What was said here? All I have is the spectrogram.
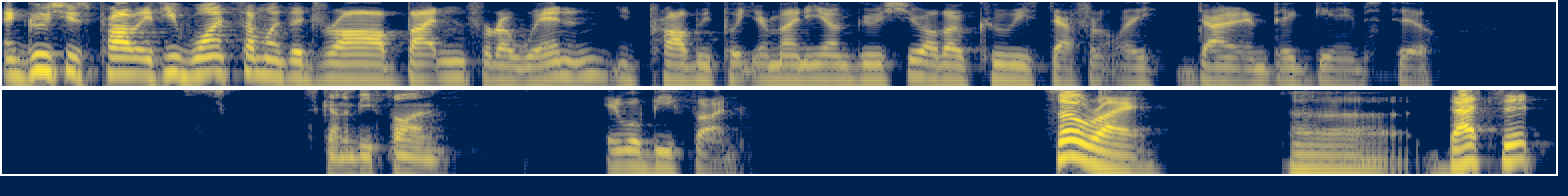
And Gushue's probably, if you want someone to draw a button for a win, you'd probably put your money on Gushue, although Koe's definitely done it in big games too. It's, it's going to be fun. It will be fun. So, Ryan, uh, that's it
